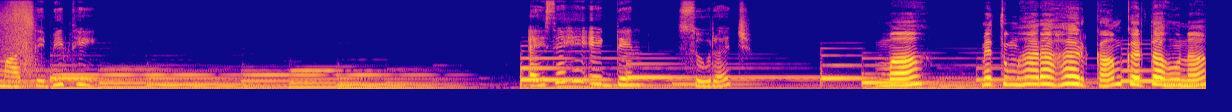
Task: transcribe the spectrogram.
मारती भी थी। ऐसे ही एक दिन सूरज, माँ मैं तुम्हारा हर काम करता हूँ ना।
